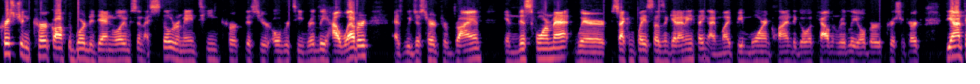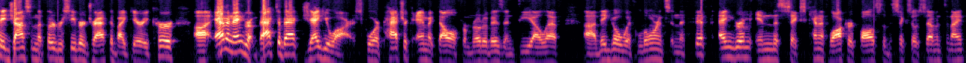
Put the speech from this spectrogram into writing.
Christian Kirk off the board to Dan Williamson. I still remain Team Kirk this year over Team Ridley. However, as we just heard from Brian, in this format where second place doesn't get anything, I might be more inclined to go with Calvin Ridley over Christian Kirk. Diontae Johnson, the third receiver drafted by Gary Kerr. Uh, Evan Engram, back to back Jaguars for Patrick and McDowell from RotoViz and DLF. Uh, they go with Lawrence in the fifth, Engram in the sixth. Kenneth Walker falls to the 607 tonight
